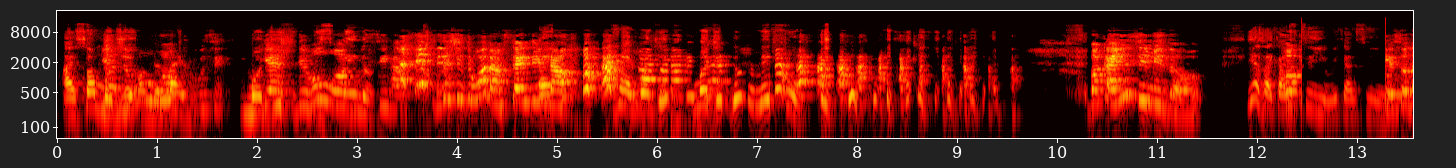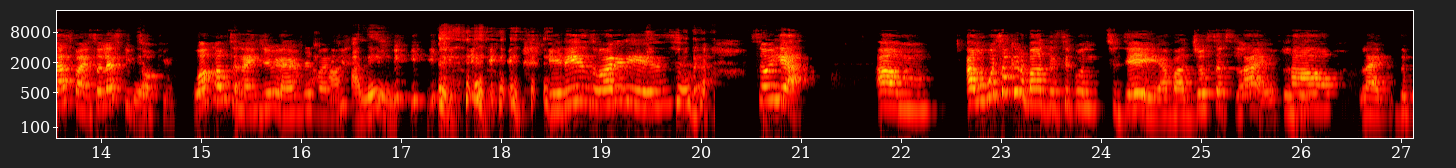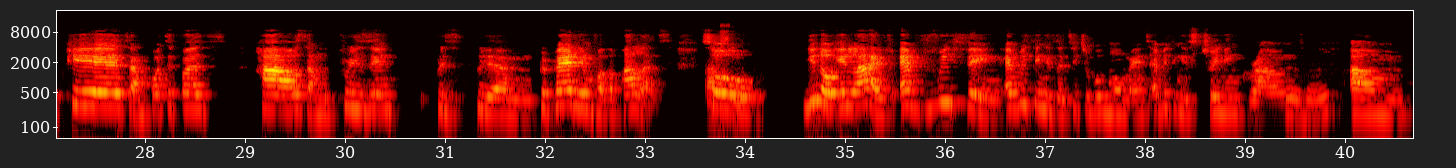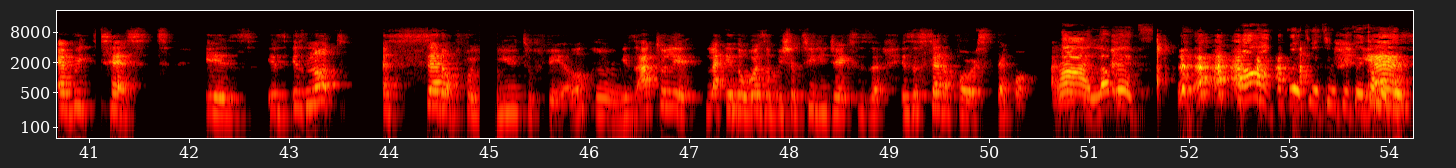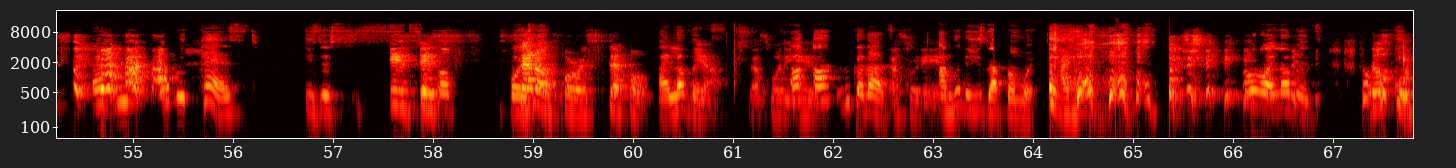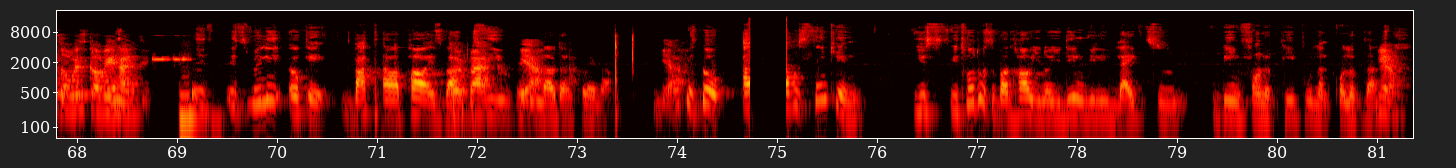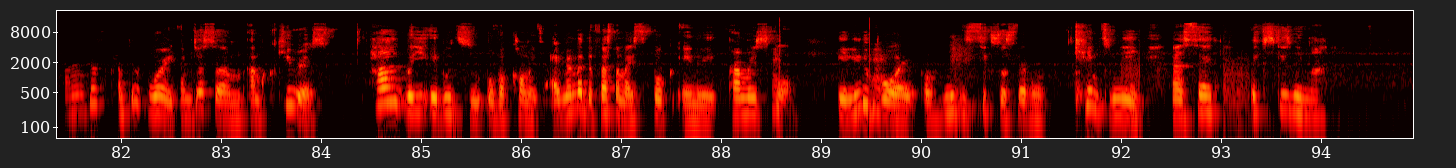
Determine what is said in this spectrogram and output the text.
I saw Moji on the live. See, yes, the whole world will see her. She's the one I'm sending uh, now. Yeah, Moji, Moji, do the needful. But can you see me though? Yes, I can okay. see you. We can see you. Okay, so that's fine. So let's keep yeah. talking. Welcome to Nigeria, everybody. I, I mean, it is what it is. So yeah, um, and we're talking about this even today about Joseph's life, mm-hmm. how like the pit and Potiphar's house and the prison pre- um, prepared him for the palace. So Absolutely you know, in life, everything, everything is a teachable moment. Everything is training ground. Mm-hmm. Um, every test is is is not a setup for you to fail. Mm. It's actually like in the words of Bishop T.D. Jakes, is a is a setup for a step up. I love, ah, it. I love it. ah, wait, wait, wait, wait. Yes. Every, every test is a is set up for set up for a step up. I love it. Yeah, that's what it uh, is. Uh, look at that. That's what it is. I'm going to use that somewhere. I know. oh, I love it. So, Those okay. quotes always come in handy. It's, it's really okay. Back, our power is back. We're back. very yeah. loud and clear now. Yeah. Okay, so I, I was thinking, you you told us about how you know you didn't really like to be in front of people and all of that. Yeah. And I'm just I'm just worried. I'm just um I'm curious. How were you able to overcome it? I remember the first time I spoke in a primary school, a little mm-hmm. boy of maybe six or seven came to me and said, Excuse me, ma,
